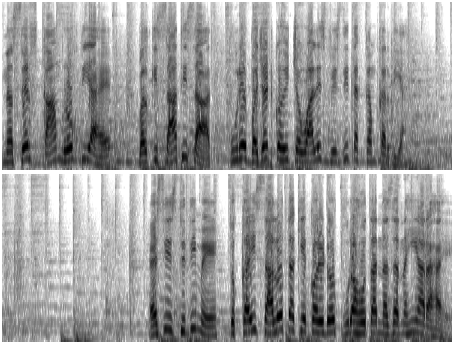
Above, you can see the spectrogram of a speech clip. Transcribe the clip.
न सिर्फ़ काम रोक दिया है, बल्कि साथ ही साथ पूरे बजट को ही चौवालीस फ़ीसदी तक कम कर दिया है। ऐसी स्थिति में तो कई सालों तक ये कॉरिडोर पूरा होता नज़र नहीं आ रहा है।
